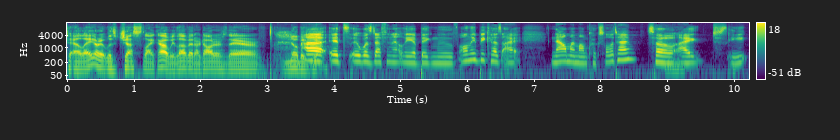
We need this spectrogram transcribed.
to LA or it was just like, oh, we love it, our daughter's there, no big Uh, deal. it's it was definitely a big move, only because I now my mom cooks all the time, so I just eat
